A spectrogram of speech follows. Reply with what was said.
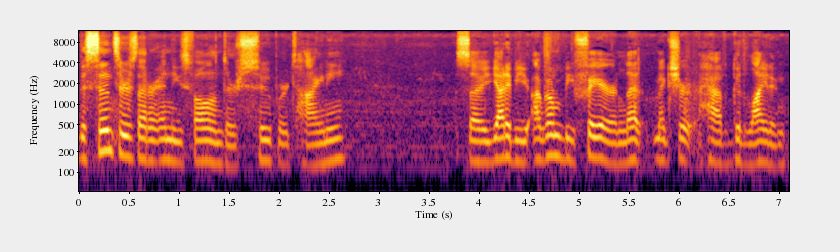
the sensors that are in these phones are super tiny. So you got to be, I'm to be fair and let make sure have good lighting.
